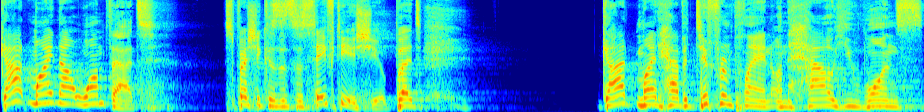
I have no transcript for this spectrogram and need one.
God might not want that, especially because it's a safety issue, but God might have a different plan on how He wants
